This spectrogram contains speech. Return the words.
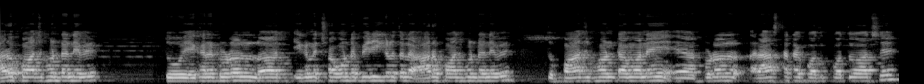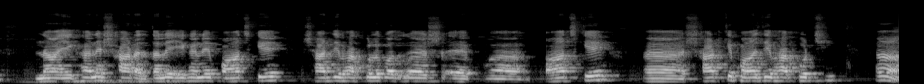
আরও পাঁচ ঘণ্টা নেবে। তো এখানে টোটাল এখানে ছ ঘণ্টা বেরিয়ে গেলে, তাহলে আরও পাঁচ ঘণ্টা নেবে। তো পাঁচ ঘণ্টা মানে টোটাল রাস্তাটা কত কত আছে? না, এখানে ষাট আছে। তাহলে এখানে পাঁচকে ষাট দিয়ে ভাগ করলে কত পাঁচকে ষাটকে পাঁচ দিয়ে ভাগ করছি হ্যাঁ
